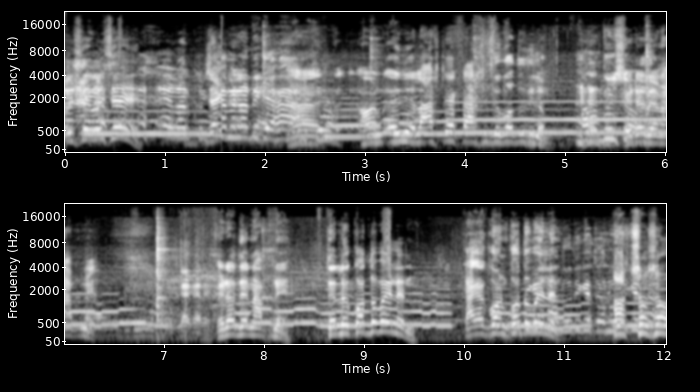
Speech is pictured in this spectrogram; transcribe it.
হইছে হইছে। ক্যামেরা দিকে হ্যাঁ। হ্যাঁ, এই যে লাস্টে একটা হাসি কত দিলাম? দুইশো। এটা দেন আপনি। এটা দেন আপনি। তাহলে কত পাইলেন? কাকা কোন কত পাইলেন? আটশোশো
